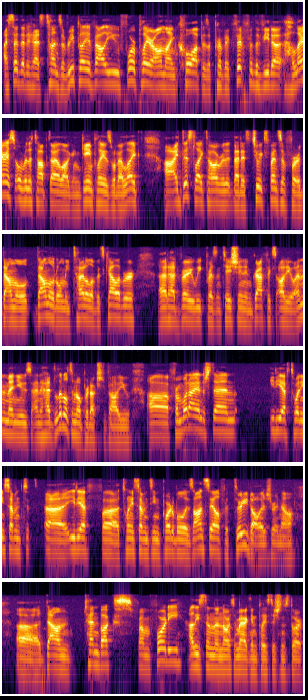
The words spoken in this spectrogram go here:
I said that it has tons of replay value. Four-player online co-op is a perfect fit for the Vita. Hilarious, over-the-top dialogue and gameplay is what I liked. I disliked, however, that, it's too expensive for a download download-only title of its caliber. Uh, it had very weak presentation in graphics, audio, and the menus, and it had little to no production value. Uh, from what I understand, EDF 2017 uh, EDF uh, 2017 portable is on sale for thirty dollars right now, uh, down ten bucks from forty, at least in the North American PlayStation Store.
